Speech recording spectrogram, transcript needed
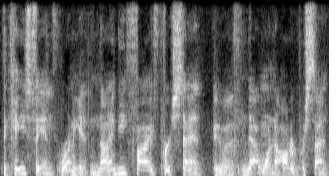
the case fans running at 95% that one 100%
